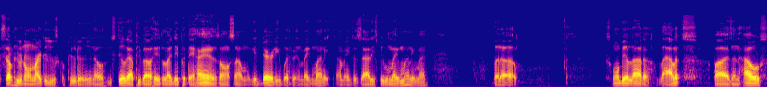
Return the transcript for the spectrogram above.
some people don't like to use a computer. You know, you still got people out here that like they put their hands on something and get dirty with it and make money. I mean, just how these people make money, man. But uh, it's gonna be a lot of violence far as in the house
